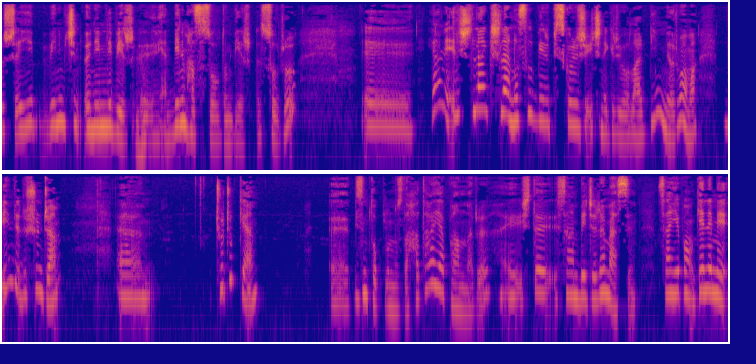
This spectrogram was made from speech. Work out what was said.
e, şeyi benim için önemli bir e, yani benim hassas olduğum bir soru. E, yani eleştirilen kişiler nasıl bir psikoloji içine giriyorlar bilmiyorum ama benim de düşüncem e, çocukken e, bizim toplumumuzda hata yapanları e, işte sen beceremezsin, sen yapam, gene mi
